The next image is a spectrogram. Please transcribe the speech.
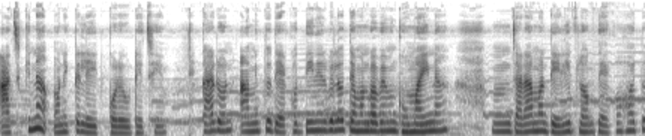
আজকে না অনেকটা লেট করে উঠেছি। কারণ আমি তো দেখো দিনের বেলাও তেমনভাবে আমি ঘুমাই না। যারা আমার ডেলি ব্লগ দেখো, হয়তো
